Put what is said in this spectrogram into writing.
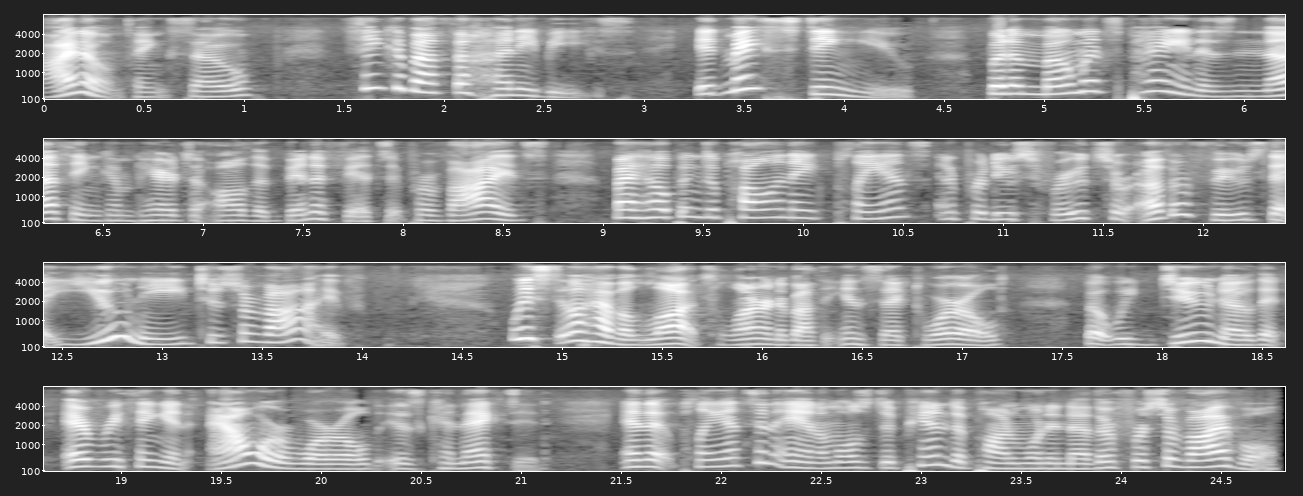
I don't think so. Think about the honeybees. It may sting you, but a moment's pain is nothing compared to all the benefits it provides by helping to pollinate plants and produce fruits or other foods that you need to survive. We still have a lot to learn about the insect world, but we do know that everything in our world is connected and that plants and animals depend upon one another for survival.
